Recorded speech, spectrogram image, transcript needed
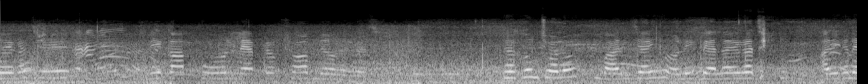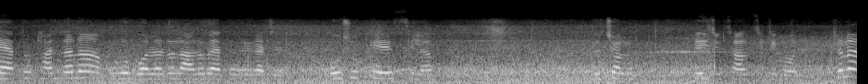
হয়ে গেছে। মেকআপ ফোন ল্যাপটপ সব নেওয়া হয়ে গেছে। এখন চলো, বাড়ি যাই, অনেক বেলা হয়ে গেছে। আর এখানে এত ঠান্ডা না, পুরো গলা টলা আরও ব্যথা হয়ে গেছে। ওষুধ খেয়ে এসেছিলাম। তো চলো, এই যে সাউথ সিটি মল শোনা?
